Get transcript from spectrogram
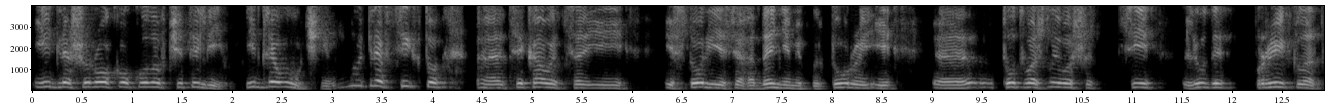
і для широкого кола вчителів, і для учнів, ну і для всіх, хто е, цікавиться і історією, сягаденням, і культурою. І е, тут важливо, що ці люди приклад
